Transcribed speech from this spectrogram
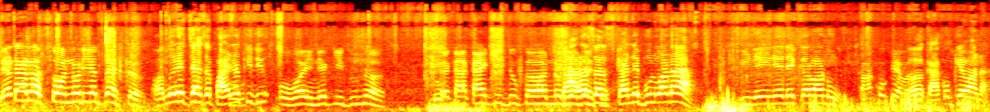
લેડા રસ્તો અનોડિયા જાય છે. અનોડિયા જાય છે ફાઈનલ કીધું. ઓવા એને કીધું છે. કે કાકાએ કીધું કે અનોડિયા. સંસ્કાર ભૂલવાના. ઈને ઈને નહીં કરવાનું. કાકો હા, કહેવાય કાકો કહેવાના.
